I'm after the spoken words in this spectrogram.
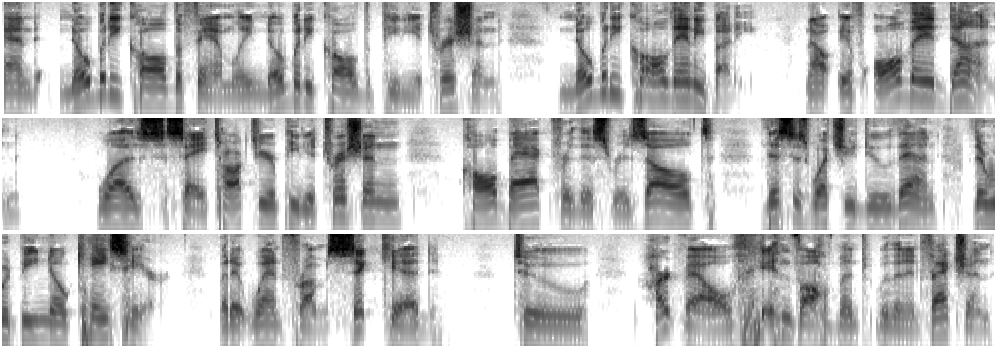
and nobody called the family, nobody called the pediatrician, nobody called anybody. Now, if all they had done was say, talk to your pediatrician, call back for this result, this is what you do then, there would be no case here. But it went from sick kid to heart valve involvement with an infection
